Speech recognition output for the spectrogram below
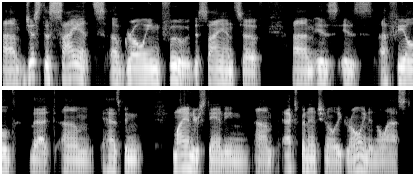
Um, just the science of growing food, the science of um, is is a field that um, has been my understanding, um, exponentially growing in the last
